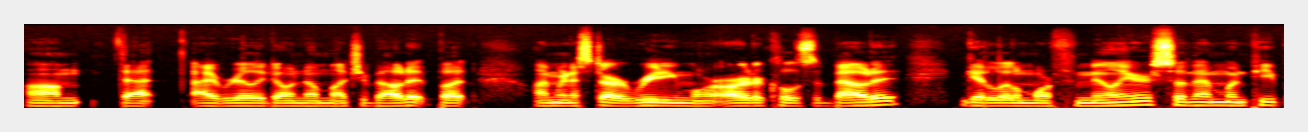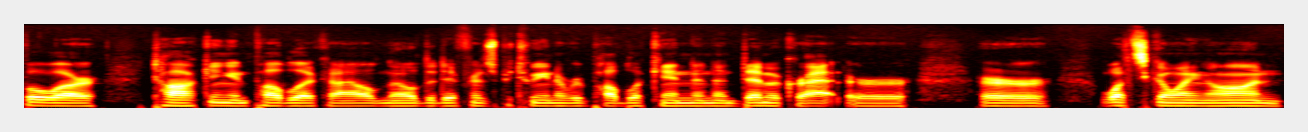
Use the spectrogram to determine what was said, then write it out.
um, that I really don't know much about it. But I'm gonna start reading more articles about it, get a little more familiar, so then when people are talking in public, I'll know the difference between a Republican and a Democrat, or or what's going on,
